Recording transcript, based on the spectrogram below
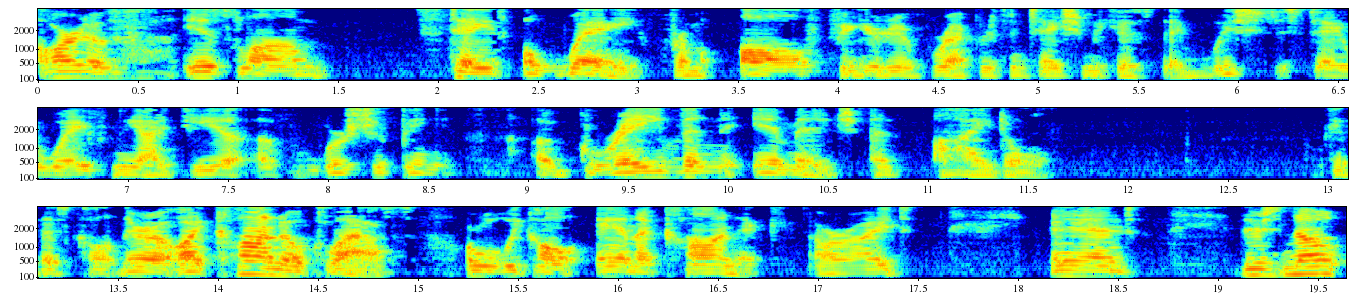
art of Islam stays away from all figurative representation because they wish to stay away from the idea of worshiping a graven image, an idol. Okay, that's called, they're iconoclasts, or what we call aniconic, all right? And there's no,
